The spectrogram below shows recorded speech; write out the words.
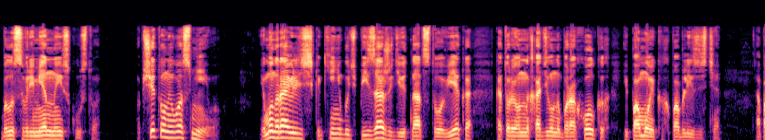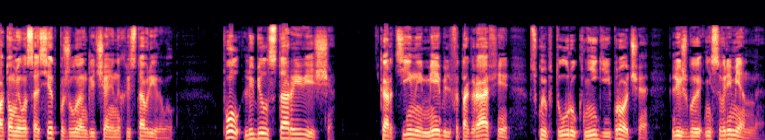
было современное искусство. Вообще-то он его осмеивал. Ему нравились какие-нибудь пейзажи XIX века, которые он находил на барахолках и помойках поблизости, а потом его сосед, пожилой англичанин, их реставрировал. Пол любил старые вещи. Картины, мебель, фотографии, скульптуру, книги и прочее, лишь бы не современное.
